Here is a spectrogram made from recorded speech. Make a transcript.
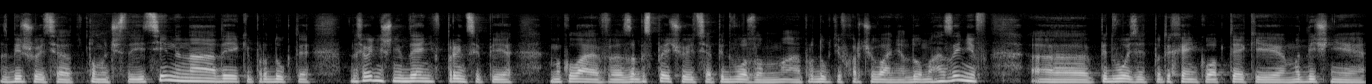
збільшуються в тому числі і ціни на деякі продукти. На сьогоднішній день, в принципі, Миколаїв забезпечується підвозом е, продуктів харчування до магазинів, е, підвозять потихеньку аптеки медичні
